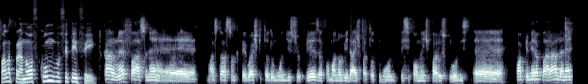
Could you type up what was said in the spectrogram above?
Fala para nós como você tem feito. Cara, não é fácil, né? É uma situação que pegou acho que todo mundo de surpresa, foi uma novidade para todo mundo, principalmente para os clubes. É, com a primeira parada, né,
